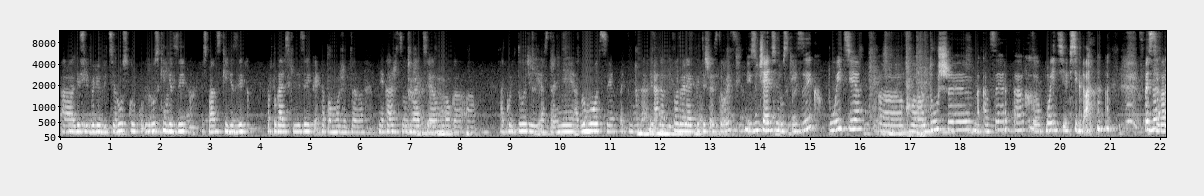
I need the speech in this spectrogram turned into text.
А, Если вы любите русскую, ку- русский язык, испанский язык, португальский язык, это поможет, э, мне кажется, узнать э, много о, о культуре, о стране, об эмоциях. Поэтому да, Да. это позволяет путешествовать. Изучайте русский язык, пойте э, в душе, на концертах, пойте всегда. Спасибо.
